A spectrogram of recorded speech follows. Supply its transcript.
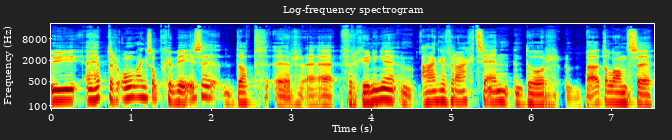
U hebt er onlangs op gewezen dat er uh, vergunningen aangevraagd zijn door buitenlandse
